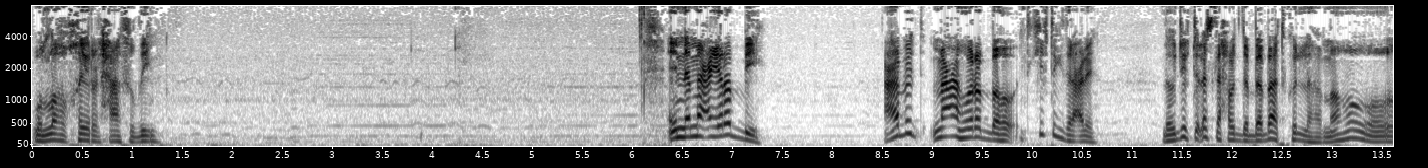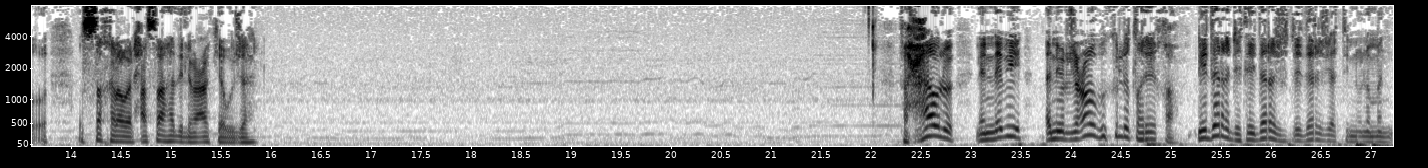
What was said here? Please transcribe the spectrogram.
والله خير الحافظين. إن معي ربي. عبد معه ربه. أنت كيف تقدر عليه؟ لو جبت الأسلحة والدبابات كلها ما هو الصخرة والحصى هذه اللي معك يا أبو جهل؟ فحاولوا للنبي أن يرجعوه بكل طريقة لدرجة لدرجة لدرجة أنه لما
